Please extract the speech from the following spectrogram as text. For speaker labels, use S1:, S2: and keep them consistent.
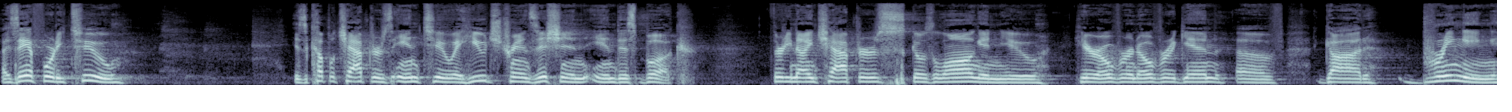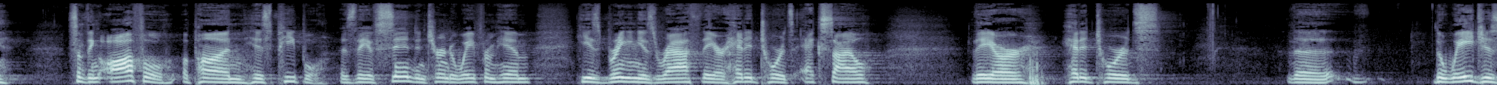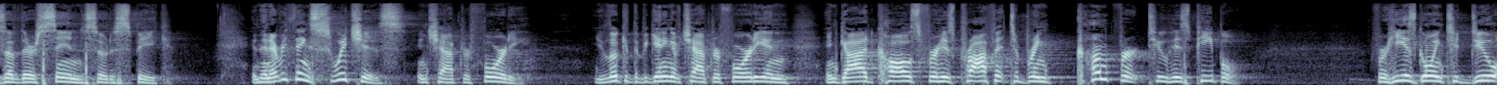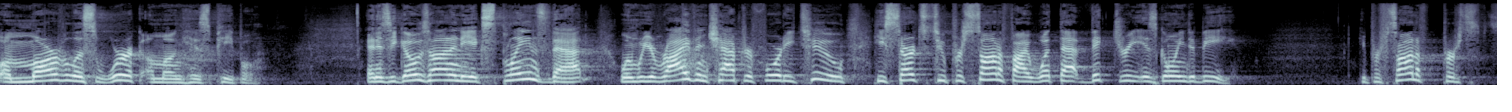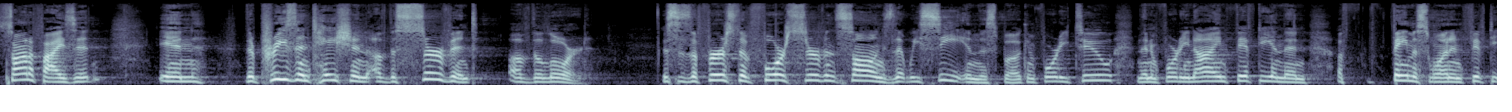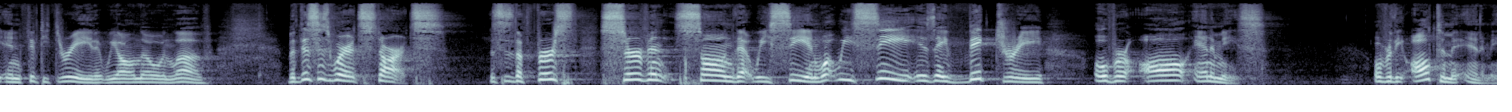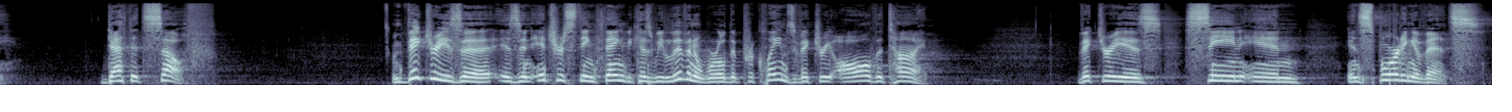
S1: Isaiah 42 is a couple chapters into a huge transition in this book. 39 chapters goes along, and you hear over and over again of God bringing something awful upon his people as they have sinned and turned away from him. He is bringing his wrath. They are headed towards exile. They are headed towards the, the wages of their sin, so to speak. And then everything switches in chapter 40. You look at the beginning of chapter 40, and, and God calls for his prophet to bring comfort to his people. For he is going to do a marvelous work among his people. And as he goes on and he explains that, when we arrive in chapter 42, he starts to personify what that victory is going to be. He personifies it in the presentation of the servant of the Lord. This is the first of four servant songs that we see in this book in 42, and then in 49, 50, and then a famous one in, 50, in 53 that we all know and love. But this is where it starts. This is the first servant song that we see, and what we see is a victory over all enemies over the ultimate enemy, death itself. And victory is, a, is an interesting thing because we live in a world that proclaims victory all the time. Victory is seen in, in sporting events,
